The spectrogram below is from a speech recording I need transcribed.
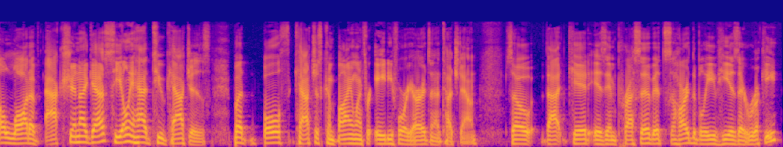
a lot of action, I guess. He only had two catches, but both catches combined went for 84 yards and a touchdown. So that kid is impressive. It's hard to believe he is a rookie.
